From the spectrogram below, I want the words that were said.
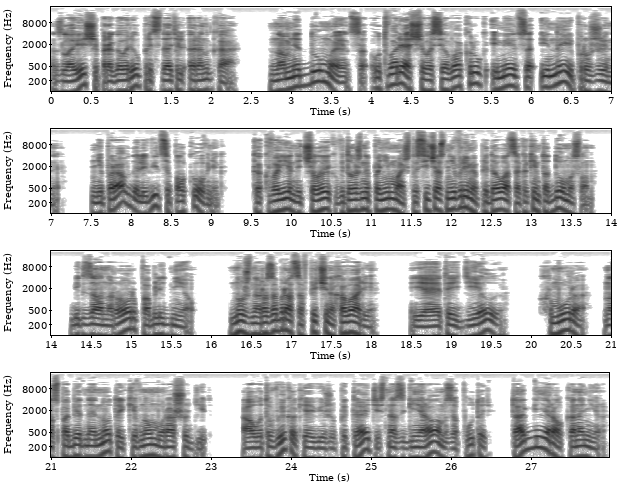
зловеще проговорил председатель РНК. Но мне думается, у творящегося вокруг имеются иные пружины. Не правда ли, вице-полковник? Как военный человек вы должны понимать, что сейчас не время предаваться каким-то домыслам. Бигзан Рор побледнел. Нужно разобраться в причинах аварии. Я это и делаю. Хмуро, но с победной нотой кивнул Мурашу Дид. А вот вы, как я вижу, пытаетесь нас с генералом запутать. Так, генерал Канонир?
